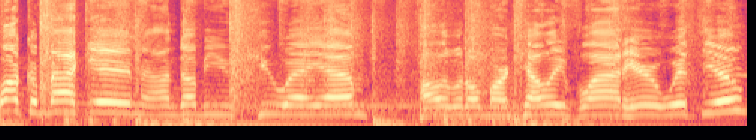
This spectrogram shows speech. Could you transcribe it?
Welcome back in on WQAM. Hollywood Omar Kelly, Vlad here with you.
